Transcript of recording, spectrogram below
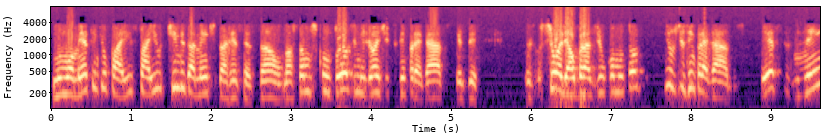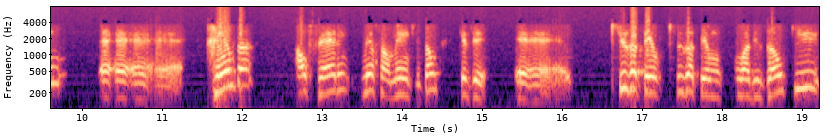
no momento em que o país saiu timidamente da recessão, nós estamos com 12 milhões de desempregados. Quer dizer, se olhar o Brasil como um todo, e os desempregados? esses nem é, é, é, é renda oferem mensalmente. Então, quer dizer, é, precisa ter, precisa ter um, uma visão que,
